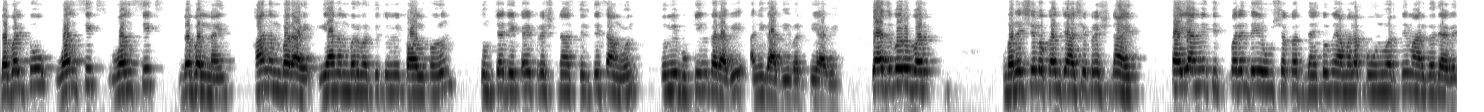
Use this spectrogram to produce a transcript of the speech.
double two one six one six double nine हा नंबर आहे. या नंबरवरती तुम्ही कॉल करून तुमच्या जे काही प्रश्न असतील ते सांगून तुम्ही बुकिंग करावी आणि गादीवरती यावी. त्याचबरोबर बरेचसे लोकांचे असे प्रश्न आहेत ताई आम्ही तिथपर्यंत येऊ शकत नाही. तुम्ही आम्हाला फोनवरती मार्ग द्यावेत.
